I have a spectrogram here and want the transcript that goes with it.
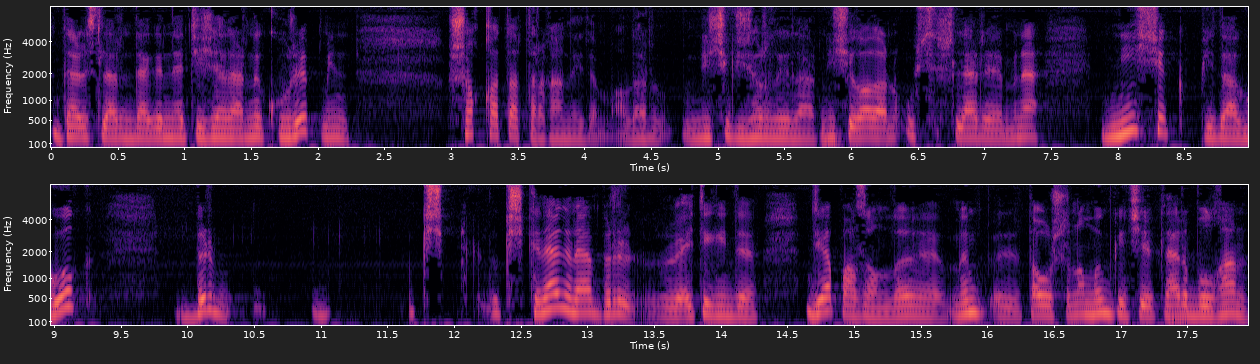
дәресләрендәге нәтиҗәләрне күреп, мин шакката торган идем. Алар ничек җырлыйлар, ничек аларның үсешләре, менә ничек педагог бер кичкенә генә бер әйтик инде диапазонлы, э, тавышының мөмкинчелекләре булган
